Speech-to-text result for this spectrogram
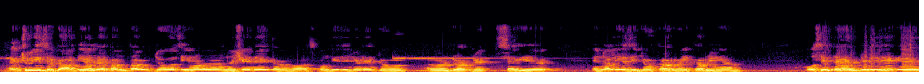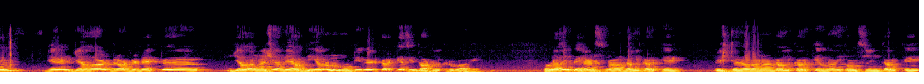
ਐਕਚੁਅਲੀ ਸਰਕਾਰ ਦੀਆਂ ਹਦਾਇਤਾਂ ਮੁਤਾਬਕ ਜੋ ਅਸੀਂ ਹੁਣ ਨਸ਼ੇ ਦੇ ਕਾਰੋਬਾਰ ਸੰਬੰਧੀ ਦੇ ਜਿਹੜੇ ਜੋ ਡਰੱਗ ਐਕਟਸ ਹੈਗੇ ਆ ਇਹਨਾਂ ਲਈ ਅਸੀਂ ਜੋ ਕਾਰਵਾਈ ਕਰ ਰਹੇ ਹਾਂ, ਉਸੇ ਤਹਿਤ ਜਿਹੜੇ ਹੈਗੇ ਜਿਹੜੇ ਜ਼ਿਆਦਾ ਡਰੱਗ ਐਡਿਕਟ ਜ਼ਿਆਦਾ ਨਸ਼ਿਆਂ ਦੇ ਆਦੀ ਆ, ਉਹਨਾਂ ਨੂੰ ਮੋਟੀਵੇਟ ਕਰਕੇ ਅਸੀਂ ਦਾਖਲ ਕਰਵਾ ਰਹੇ ਉਹਨਾਂ ਦੇ ਪੇਰੈਂਟਸ ਨਾਲ ਗੱਲ ਕਰਕੇ, ਰਿਸ਼ਤੇਦਾਰਾਂ ਨਾਲ ਗੱਲ ਕਰਕੇ, ਉਹਨਾਂ ਦੀ ਕਾਉਂਸਲਿੰਗ ਕਰਕੇ,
